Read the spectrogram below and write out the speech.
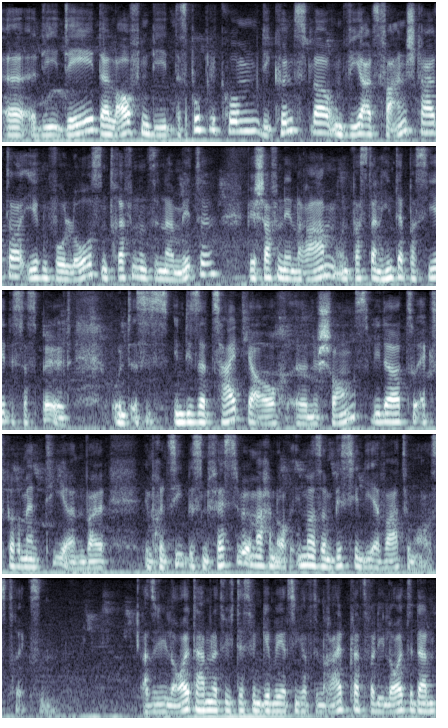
äh, die Idee, da laufen die, das Publikum, die Künstler und wir als Veranstalter irgendwo los und treffen uns in der Mitte. Wir schaffen den Rahmen und was dann hinter passiert, ist das Bild. Und es ist in dieser Zeit ja auch äh, eine Chance, wieder zu experimentieren, weil im Prinzip ist ein Festival machen auch immer so ein bisschen die Erwartung austricksen. Also die Leute haben natürlich, deswegen gehen wir jetzt nicht auf den Reitplatz, weil die Leute dann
